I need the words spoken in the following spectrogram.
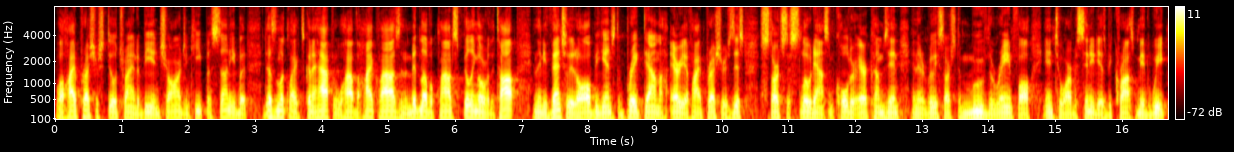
Well, high pressure still trying to be in charge and keep us sunny. But it doesn't look like it's going to happen. We'll have the high clouds and the mid-level clouds spilling over the top. And then eventually it all begins to break down the area of high pressure as this starts to slow down. Some colder air comes in and then it really starts to move the rainfall into our vicinity as we cross midweek.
